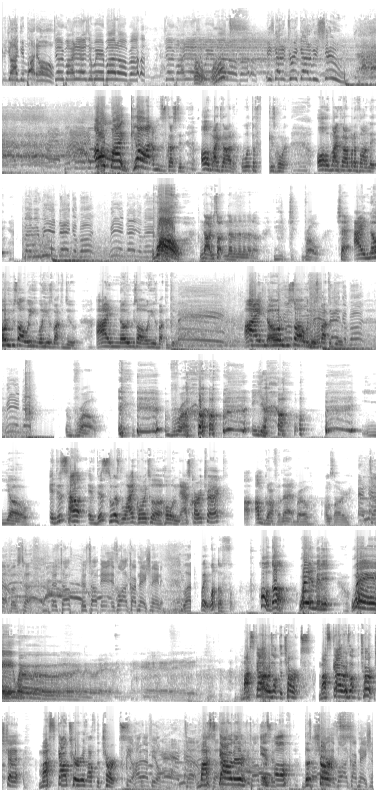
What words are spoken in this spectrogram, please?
weird fucking butthole. Joe Biden has a weird butthole, bro. Joe Biden has Bro, a weird what? butthole, bro. He's got a drink out of his shoe. Oh my god, I'm disgusted. Oh my god, what the f is going? Oh my god, I'm gonna vomit. Baby, we in danger, bro. We in danger, man. Whoa! No, you saw no, no, no, no, no, no. You, bro, chat. I know you saw what he, what he was about to do. I know you saw what he was about to do. I know you saw what he was about to do, bro, bro, yo, yo. If this is how, if this was like going to a whole NASCAR track, I- am going for that, bro. I'm sorry. It's tough, it's tough. It's tough. It's tough. It's a lot of carbonation, ain't it? A lot. Wait, what the? F- Hold up. Wait a minute. Wait, wait, wait, wait, My off the charts. My scholar is off the charts, chat. My scouter is off the charts. Feel? How did that feel? Tough. My scouter is It's off the tough. It's a lot of charts.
